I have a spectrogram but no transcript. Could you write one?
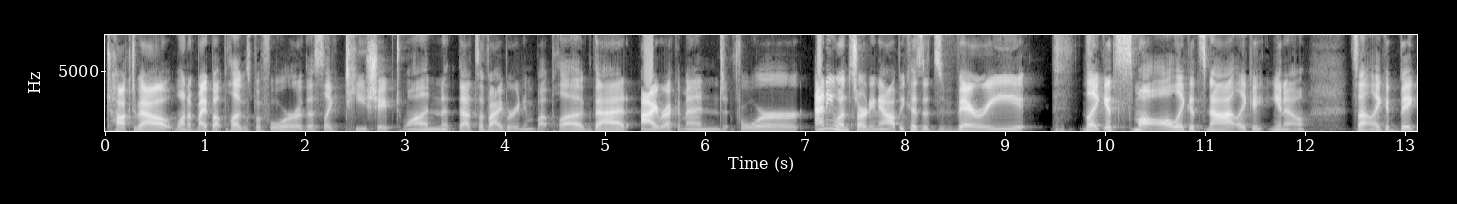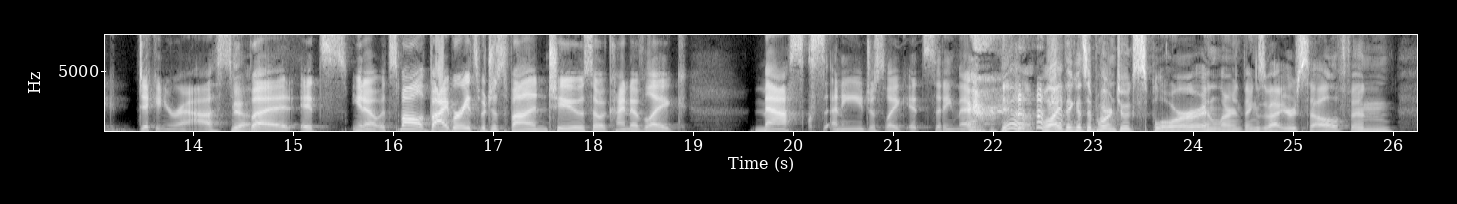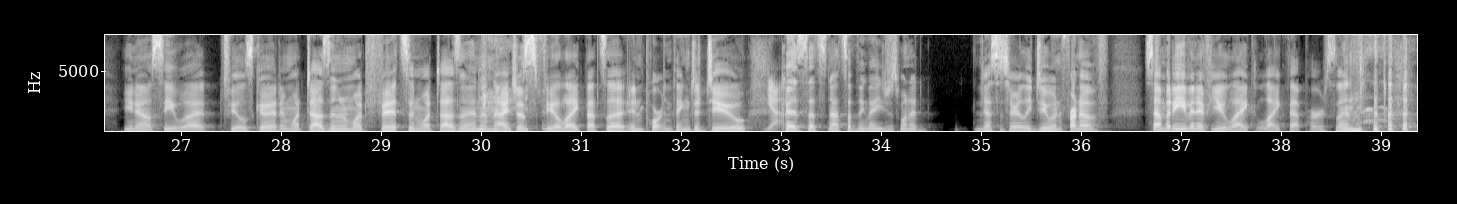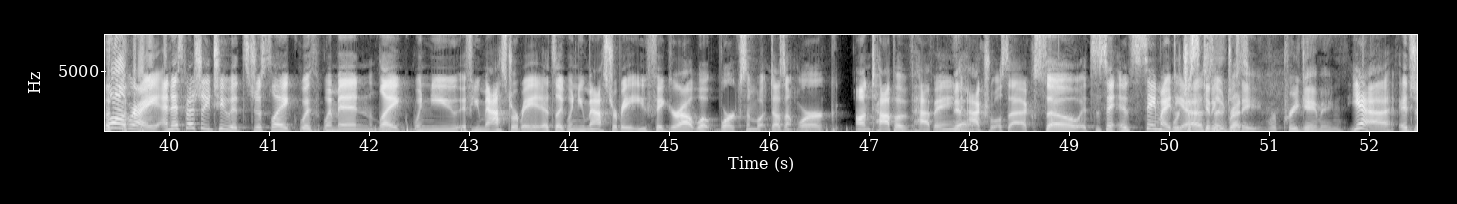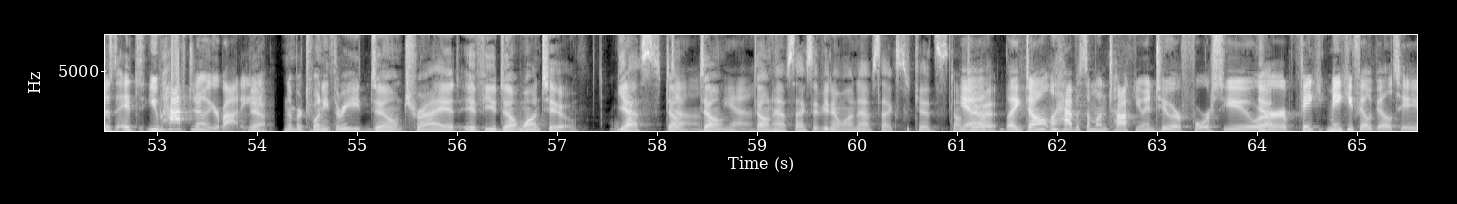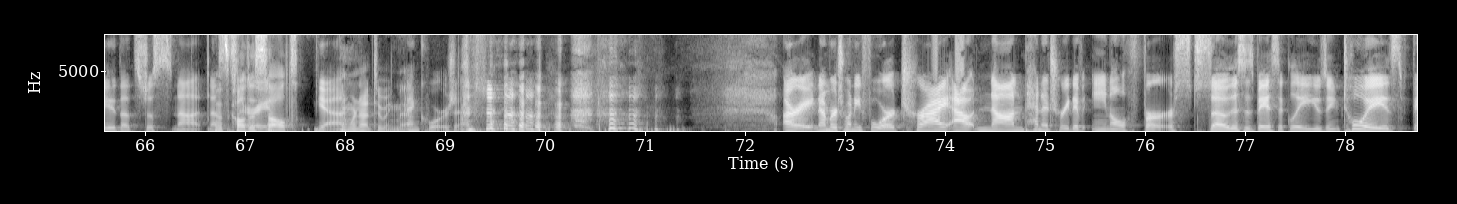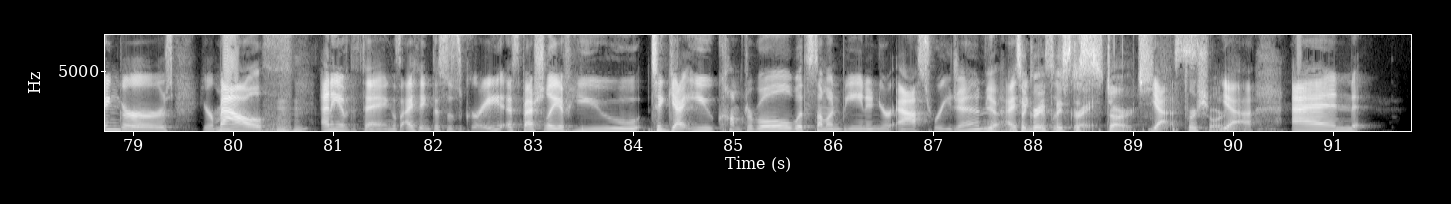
talked about one of my butt plugs before this like t-shaped one that's a vibrating butt plug that i recommend for anyone starting out because it's very like it's small. Like it's not like a you know it's not like a big dick in your ass Yeah. but it's you know it's small it vibrates which is fun too. So it kind of like masks any just like it sitting there yeah. Well, I think it's important to explore and learn things about yourself and, you know, see what feels good and what doesn't and what fits and what doesn't. And I just feel like that's an important thing to do. Yeah. Because that's not something that you just want to necessarily do in front of somebody, even if you like like that person. well right and especially too it's just like with women like when you if you masturbate it's like when you masturbate you figure out what works and what doesn't work on top of having Yeah. actual sex so it's the same it's the same idea We're just So getting ready. We're pre gaming. yeah it's just it's you have to know your body Yeah. Number 23, don't try it if you don't want to. Yes, don't don't Yeah. don't have sex if you don't want to have sex, kids. Don't yeah do it. like don't have someone talk you into or force you or fake make you feel guilty that's just not necessary. That's called assault. yeah And we're not doing that. and coercion. All right, number 24, try out non penetrative anal first. So, this is basically using toys, fingers, your mouth, Mm-hmm. any of the things. I think this is great, especially if you to get you comfortable with someone being in your ass region. yeah, I it's a great place is to start. Yes. For sure. Yeah. And,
